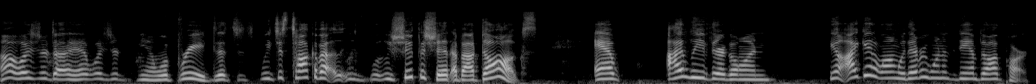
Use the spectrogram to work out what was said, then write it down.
Oh what's your diet? What's your you know what breed? We just talk about we, shoot the shit about dogs. And i leave there going you know i get along with everyone at the damn dog park.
